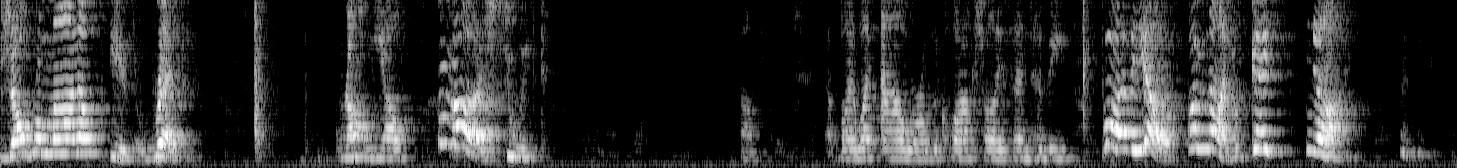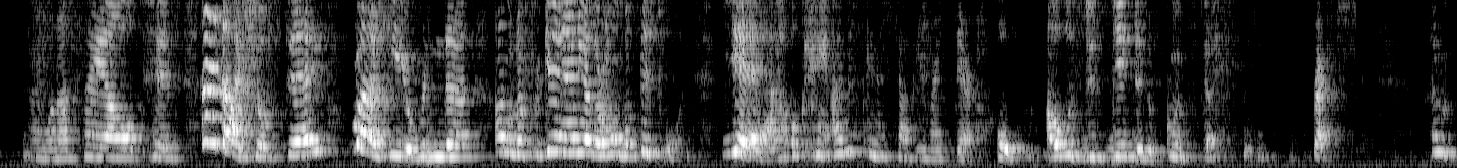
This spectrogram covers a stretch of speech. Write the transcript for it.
Joe Romano is ready. Romeo, my sweet. Um, by what hour of the clock shall I send to thee? By the hour of nine, okay? Nine. I will not fail, tis, and I shall stay right here, and uh, I'm gonna forget any other home but this one. Yeah, okay, I'm just gonna stop you right there. Oh, I was just getting to the good stuff. Right. Um,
